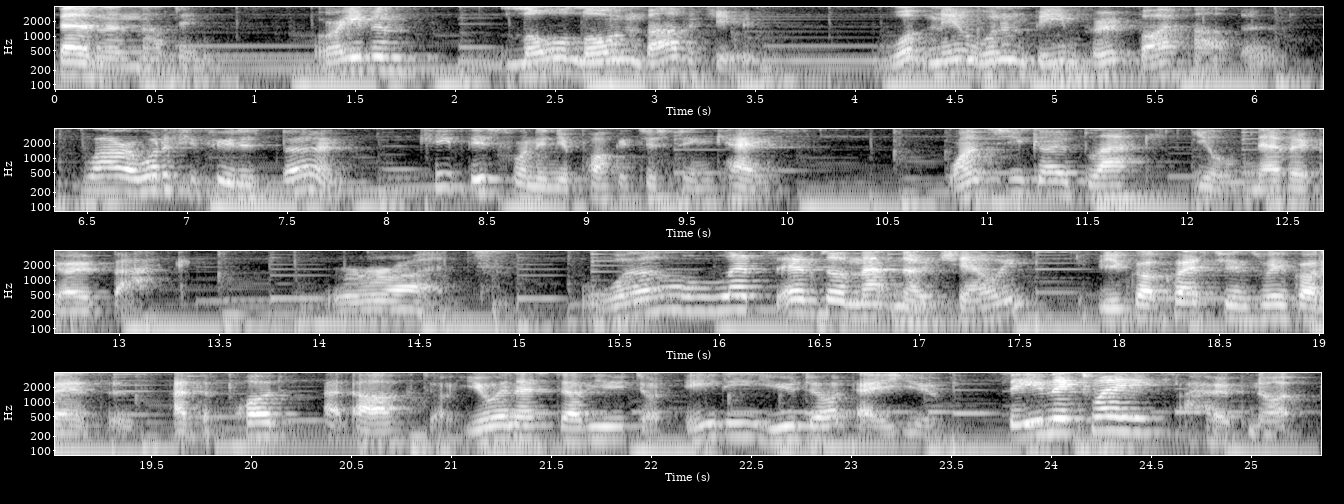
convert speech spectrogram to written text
better than nothing. Or even Law Lawn Barbecue. What meal wouldn't be improved by heartburn? Lara, what if your food is burnt? Keep this one in your pocket just in case. Once you go black, you'll never go back. Right. Well, let's end on that note, shall we? If you've got questions, we've got answers at the pod at arc.unsw.edu.au. See you next week. I hope not.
